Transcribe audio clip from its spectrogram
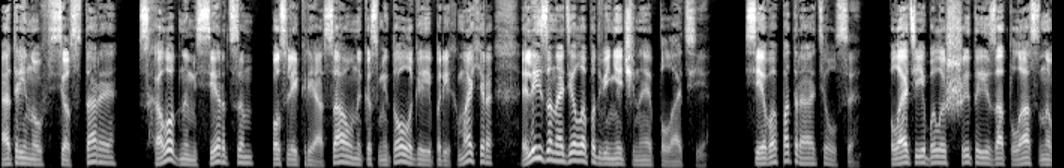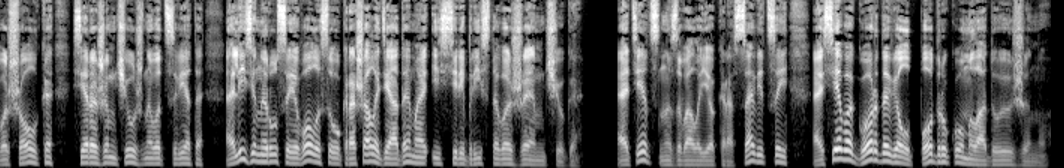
Отринув все старое, с холодным сердцем, после криосауны, косметолога и парикмахера, Лиза надела подвенечное платье. Сева потратился. Платье было сшито из атласного шелка серо-жемчужного цвета, а Лизины русые волосы украшала диадема из серебристого жемчуга. Отец называл ее красавицей, а Сева гордо вел под руку молодую жену.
